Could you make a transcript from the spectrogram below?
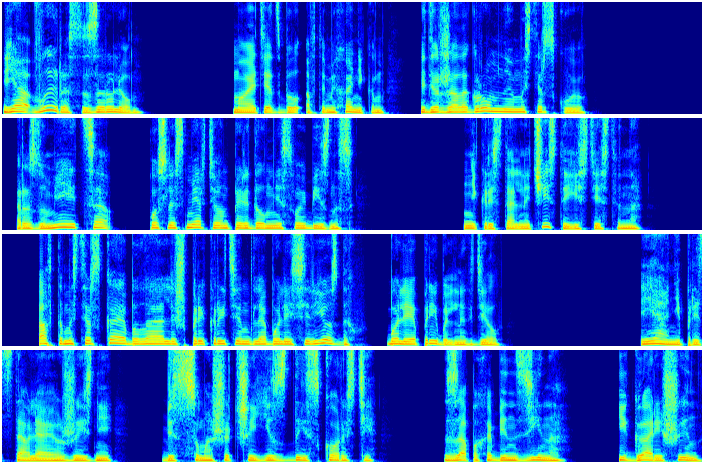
Я вырос за рулем. Мой отец был автомехаником и держал огромную мастерскую. Разумеется, После смерти он передал мне свой бизнес. Не кристально чистый, естественно. Автомастерская была лишь прикрытием для более серьезных, более прибыльных дел. Я не представляю жизни без сумасшедшей езды, скорости, запаха бензина и гари шин,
